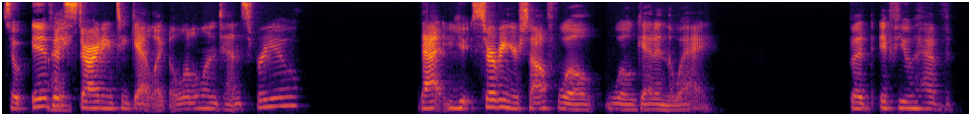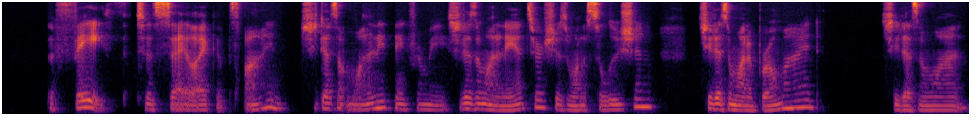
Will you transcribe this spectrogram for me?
So if right. it's starting to get like a little intense for you, that you, serving yourself will will get in the way. But if you have the faith to say like it's fine, she doesn't want anything from me. She doesn't want an answer, she doesn't want a solution. She doesn't want a bromide. She doesn't want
